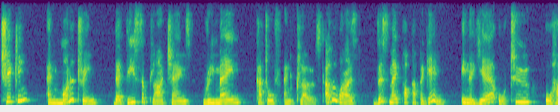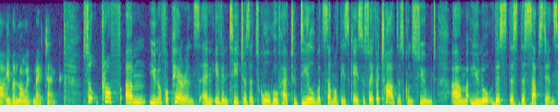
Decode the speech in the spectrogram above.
checking and monitoring that these supply chains remain cut off and closed. Otherwise, this may pop up again in a year or two or however long it may take. So, Prof, um, you know, for parents and even teachers at school who've had to deal with some of these cases, so if a child is consumed, um, you know, this, this, this substance,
